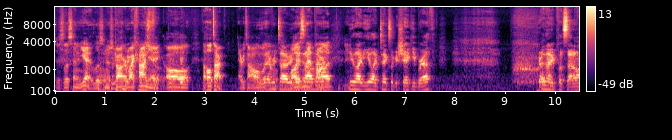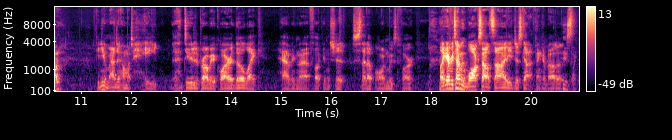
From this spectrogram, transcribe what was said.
just listen. Yeah, listen Oh, to "Stronger" by Kanye all the whole time. Every time, all Every time he while gets he's in that there, pod. He like he like takes like a shaky breath, and then he puts that on. Can you imagine how much hate that dude had probably acquired though? Like having that fucking shit set up on Mustafar. Like every time he walks outside, he just gotta think about it. He's like,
